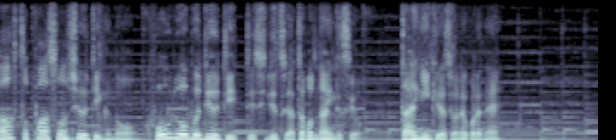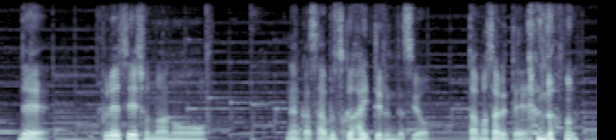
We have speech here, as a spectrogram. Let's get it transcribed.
ファーストパーソンシューティングのコールオブデューティってシリーズやったことないんですよ。大人気ですよね、これね。で、プレイステーションのあの、なんかサブスク入ってるんですよ。騙されて。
